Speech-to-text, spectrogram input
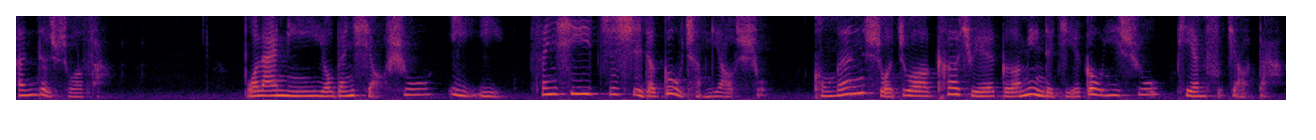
恩的说法。伯兰尼有本小书《意义》，分析知识的构成要素；孔恩所作《科学革命的结构》一书篇幅较大，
